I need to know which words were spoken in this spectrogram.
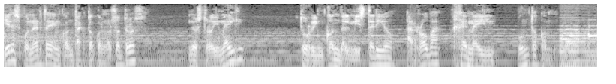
¿Quieres ponerte en contacto con nosotros? Nuestro email, tu rincón del misterio, arroba gmail.com.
